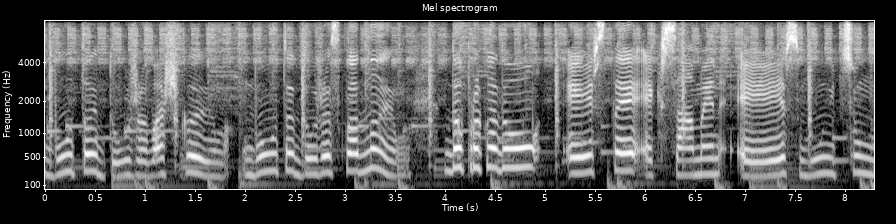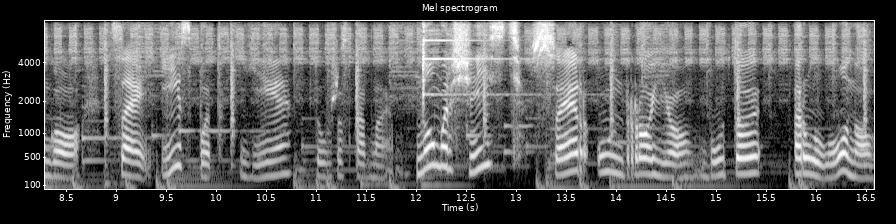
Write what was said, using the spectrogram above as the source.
Бути дуже важким, бути дуже складним. До прикладу, este examen es muy chungo. Цей іспит є дуже складним. Номер 6. Ser un rollo. Бути рулоном.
